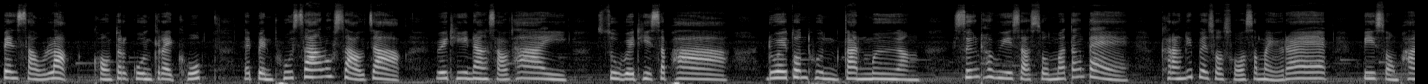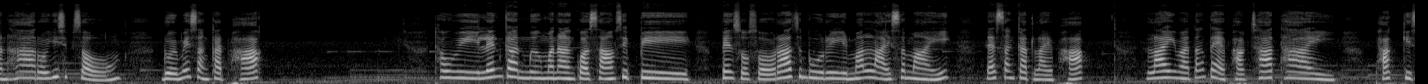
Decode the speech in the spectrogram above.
เป็นเสาหลัก ของตระกูลไกรคุปและเป็นผู้สร้างลูกสาวจากเวทีนางสาวไทย สู่เวทีสภา ด้วยต้นทุนการเมือง ซึ่งทวีสะสมมาตั้งแต่ครั้งที่เป็นสสสมัยแรก ปี 2522 โดยไม่สังกัดพรรคทวีเล่นการเมืองมานานกว่า 30 ปี เป็นสสราชบุรีมาหลายสมัย และสังกัดหลายพัก ไล่มาตั้งแต่พักชาติไทย พักกิจ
